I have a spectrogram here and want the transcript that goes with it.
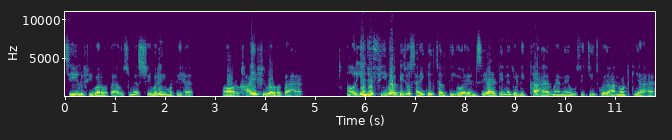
चील फीवर होता है, उसमें शिवरिंग होती है और हाई फीवर होता है। और ये जो फीवर की जो साइकिल चलती हो एनसीईआरटी ने जो लिखा है, मैंने उसी चीज़ को यहाँ नोट किया है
